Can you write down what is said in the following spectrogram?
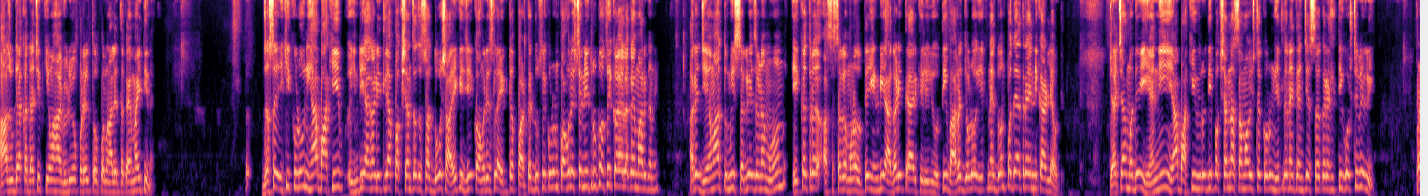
आज उद्या कदाचित किंवा हा व्हिडिओ पडेल तो पण आले तर काय माहिती नाही. जसं एकीकडून ह्या बाकी इंडिया आघाडीतल्या पक्षांचा जसा दोष आहे की जे काँग्रेसला एकटं पाडतात दुसरीकडून काँग्रेसच्या नेतृत्वाचंही कळायला काही मार्ग नाही. अरे जेव्हा तुम्ही सगळेजण म्हणून एकत्र असं सगळं म्हणत होते इंडिया आघाडी तयार केलेली होती भारत जोडो एक नाही दोन पदयात्रा यांनी काढल्या होत्या. त्याच्यामध्ये यांनी या बाकी विरोधी पक्षांना समाविष्ट करून घेतलं नाही त्यांचे सहकार्य ती गोष्ट वेगळी. पण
